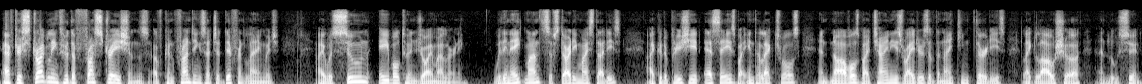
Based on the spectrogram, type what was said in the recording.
After struggling through the frustrations of confronting such a different language, I was soon able to enjoy my learning. Within eight months of starting my studies, I could appreciate essays by intellectuals and novels by Chinese writers of the 1930s like Lao She and Lu Xun.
